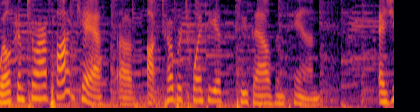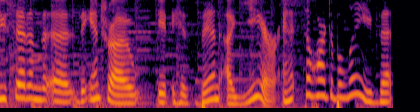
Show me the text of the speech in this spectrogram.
Welcome to our podcast of October 20th, 2010. As you said in the, uh, the intro, it has been a year, and it's so hard to believe that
